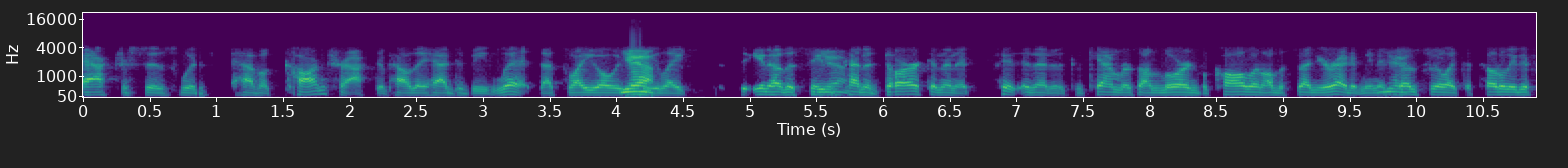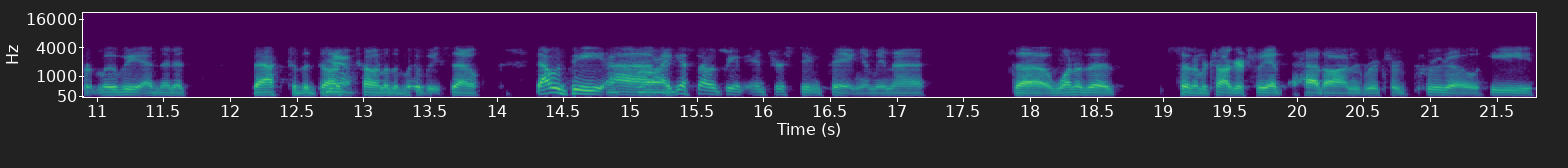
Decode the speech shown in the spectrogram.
actresses would have a contract of how they had to be lit. That's why you always Yeah. see like you know the scene's Yeah. kind of dark and then it pit and then the camera's on Lauren Bacall and all of a sudden you're right. I mean it Yeah. does feel like a totally different movie and then it's back to the dark Yeah. tone of the movie. So that would be uh, I guess that would be an interesting thing. I mean uh, the one of the cinematographers we had had on Richard Crudo, he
